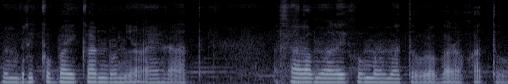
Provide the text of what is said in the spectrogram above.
memberi kebaikan dunia akhirat assalamualaikum warahmatullahi wabarakatuh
